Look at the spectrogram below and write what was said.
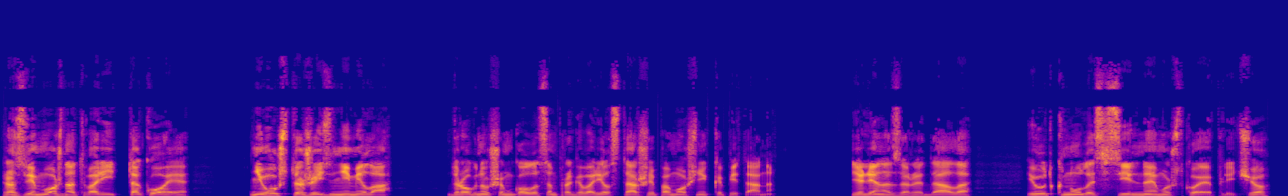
Разве можно творить такое? Неужто жизнь не мила?» Дрогнувшим голосом проговорил старший помощник капитана. Елена зарыдала и уткнулась в сильное мужское плечо,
